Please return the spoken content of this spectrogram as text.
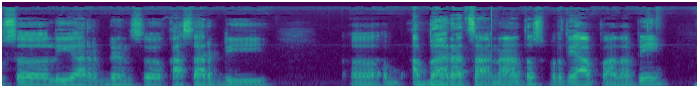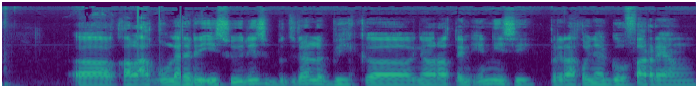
seliar dan sekasar di eh, barat sana atau seperti apa tapi eh, kalau aku lihat dari isu ini sebetulnya lebih ke nyorotin ini sih perilakunya Gofar yang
